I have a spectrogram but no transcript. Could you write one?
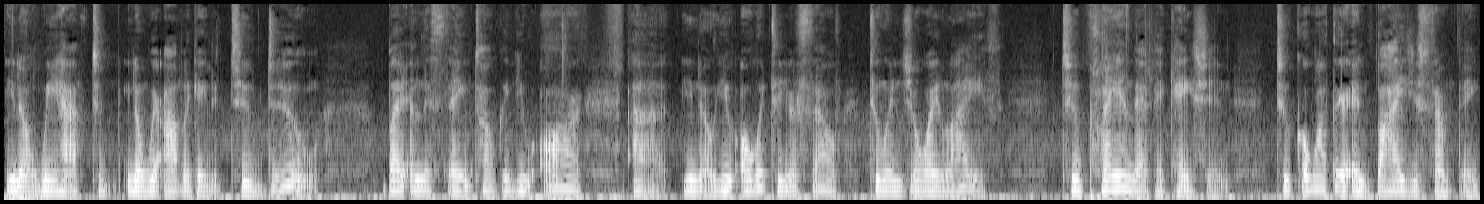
you know, we have to, you know, we're obligated to do. But in the same token, you are, uh, you know, you owe it to yourself to enjoy life, to plan that vacation, to go out there and buy you something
